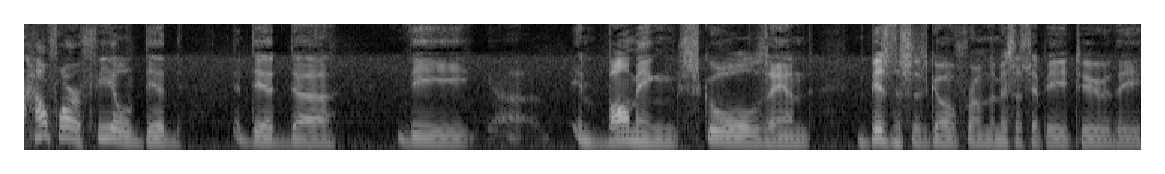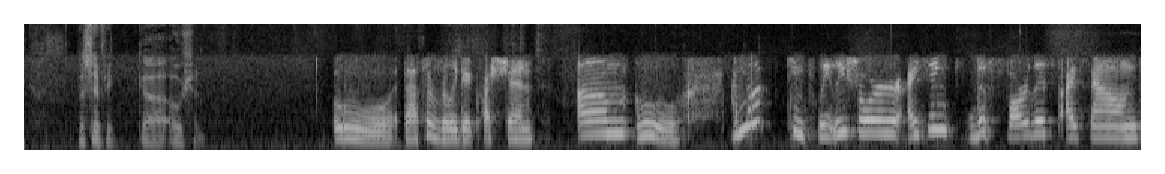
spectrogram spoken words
how far afield did did uh, the uh, embalming schools and businesses go from the Mississippi to the Pacific uh, Ocean? Ooh, that's a really good question. Um, ooh, I'm not completely sure. I think the farthest I found,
